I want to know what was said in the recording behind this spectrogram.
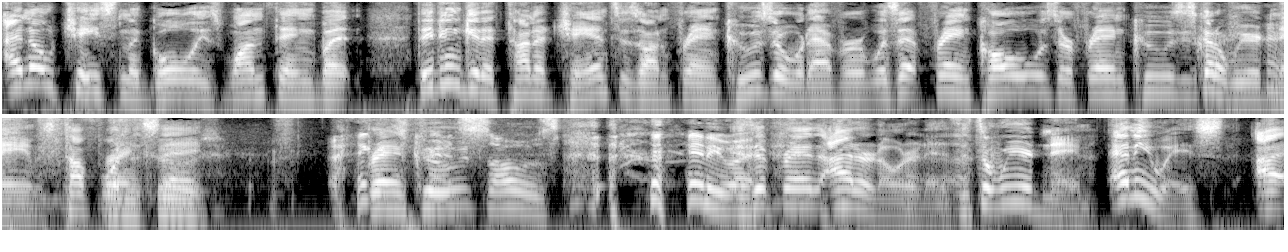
I know chasing the goalie is one thing, but they didn't get a ton of chances on Francouz or whatever. Was it Francouz or Francouz? He's got a weird name. It's a tough one to say. Francouz. So's. anyway, Is it Fran? I don't know what it is. It's a weird name. Anyways, I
